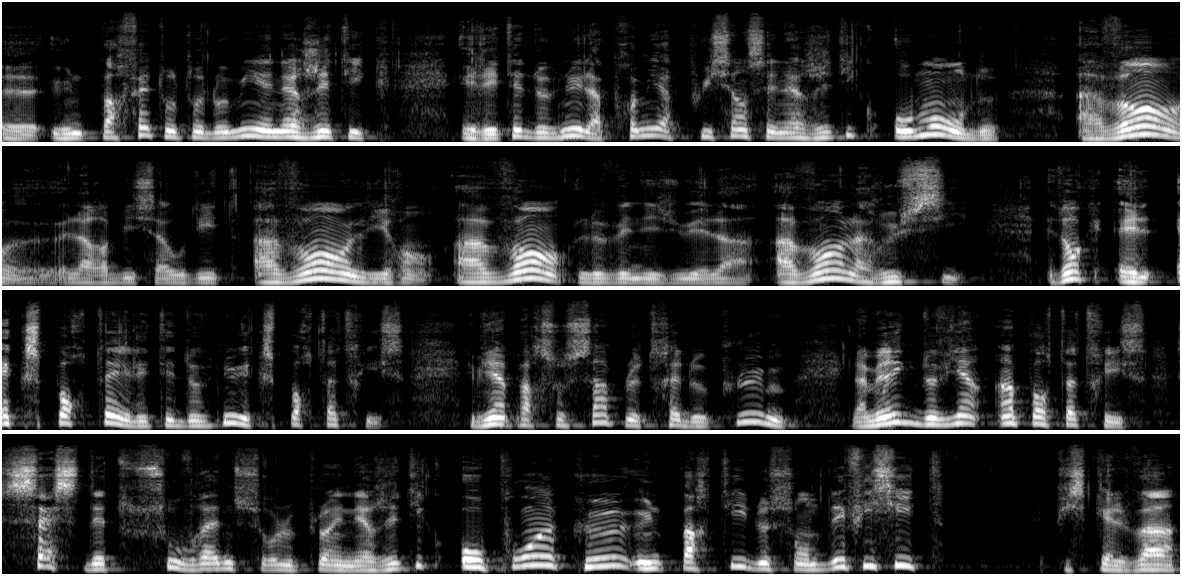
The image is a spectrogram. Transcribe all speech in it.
euh, une parfaite autonomie énergétique. Elle était devenue la première puissance énergétique au monde, avant euh, l'Arabie saoudite, avant l'Iran, avant le Venezuela, avant la Russie. Et donc, elle exportait, elle était devenue exportatrice. Eh bien, par ce simple trait de plume, l'Amérique devient importatrice, cesse d'être souveraine sur le plan énergétique, au point qu'une partie de son déficit puisqu'elle va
